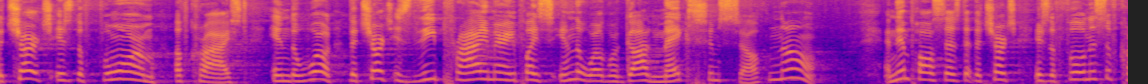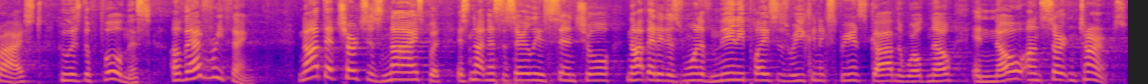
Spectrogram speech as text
The church is the form of Christ in the world. The church is the primary place in the world where God makes himself known. And then Paul says that the church is the fullness of Christ, who is the fullness of everything. Not that church is nice, but it's not necessarily essential. Not that it is one of many places where you can experience God in the world. No, in no uncertain terms.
